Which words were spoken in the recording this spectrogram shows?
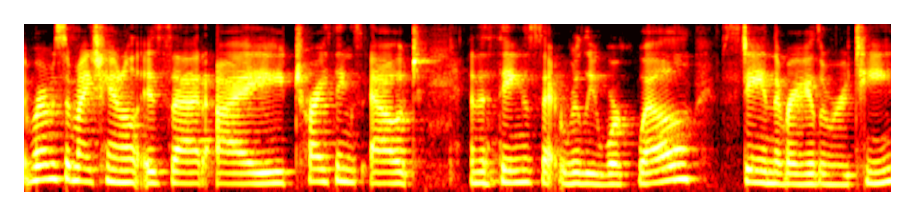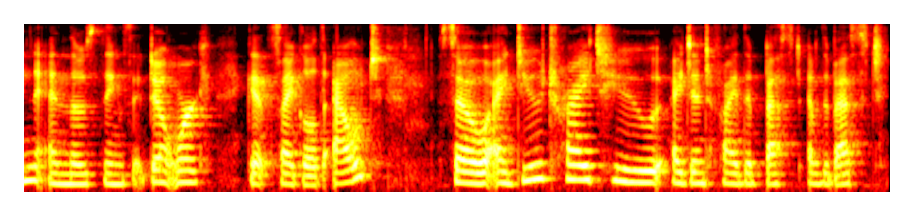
The premise of my channel is that I try things out and the things that really work well stay in the regular routine and those things that don't work get cycled out. So I do try to identify the best of the best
